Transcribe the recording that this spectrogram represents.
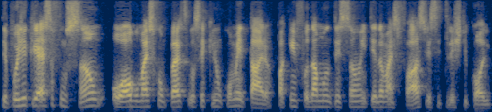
Depois de criar essa função ou algo mais complexo, você cria um comentário. Para quem for dar manutenção, entenda mais fácil esse trecho de código.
